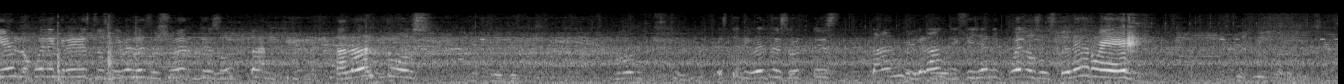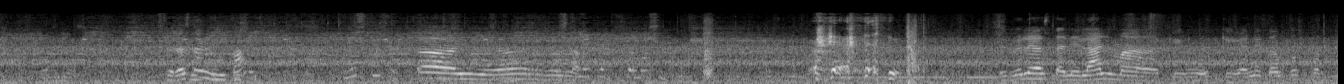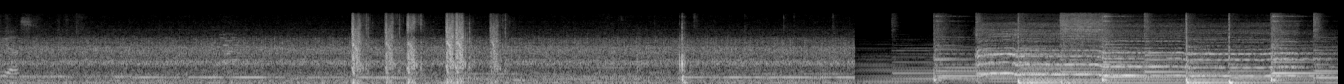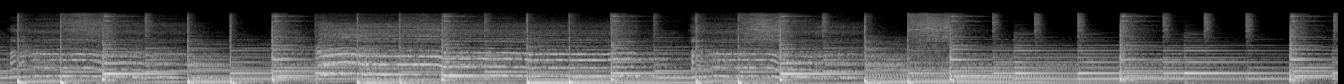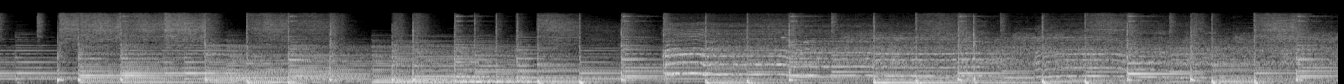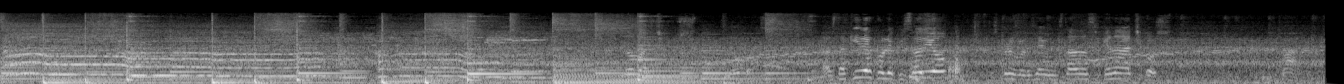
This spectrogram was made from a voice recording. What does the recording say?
¿Quién lo puede creer estos niveles de suerte? Son tan, tan altos. Este nivel de suerte es tan grande que ya ni puedo sostenerme. ¿Será esta gripa? Ay, me arregla. Me duele hasta en el alma que, que gane tantas partidas.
